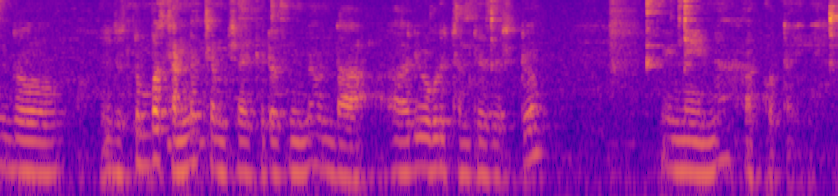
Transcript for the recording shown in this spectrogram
ಒಂದು, ಇದು ತುಂಬ ಸಣ್ಣ ಚಮಚ ಹಾಕಿರೋದ್ರಿಂದ ಒಂದು ಆರು ಏಳು ಚಮಚದಷ್ಟು ಎಣ್ಣೆಯನ್ನು ಹಾಕ್ಕೋತಾ ಇದ್ದೀನಿ.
